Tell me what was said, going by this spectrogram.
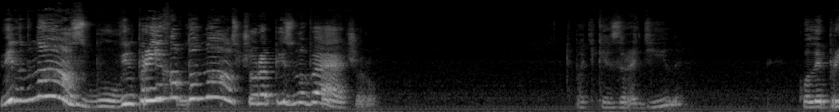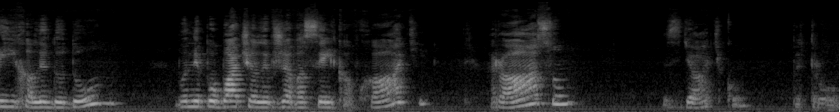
Він в нас був, він приїхав до нас вчора пізно вечором. Батьки зраділи. Коли приїхали додому, вони побачили вже Василька в хаті разом з дядьком Петром.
